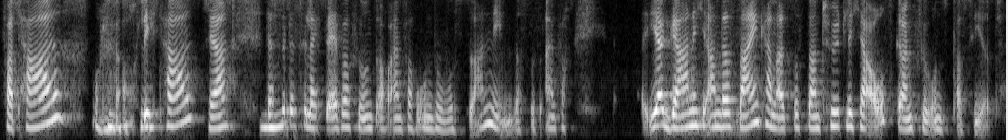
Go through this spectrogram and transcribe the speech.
fatal oder mhm. auch letal, ja, dass mhm. wir das vielleicht selber für uns auch einfach unbewusst so annehmen, dass das einfach ja gar nicht anders sein kann, als dass dann tödlicher Ausgang für uns passiert.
